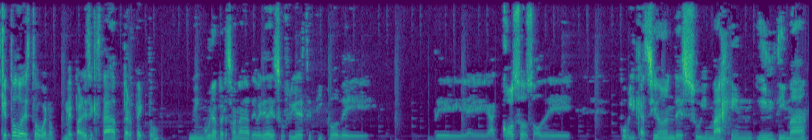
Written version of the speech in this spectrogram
Que todo esto, bueno, me parece que está perfecto. Ninguna persona debería de sufrir este tipo de, de eh, acosos o de publicación de su imagen íntima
